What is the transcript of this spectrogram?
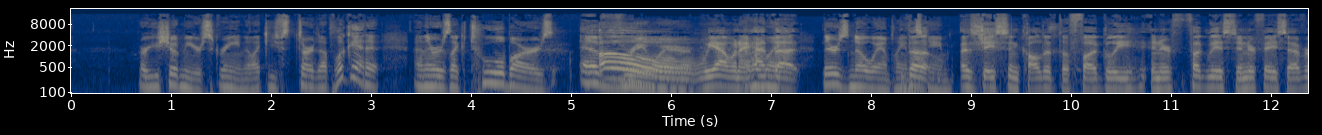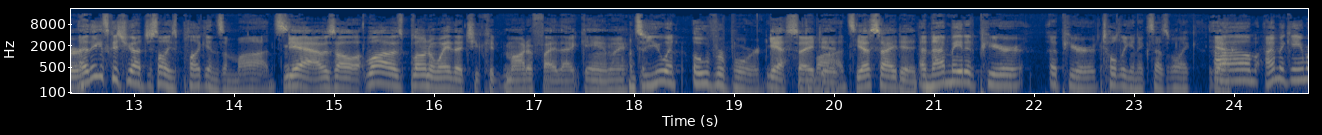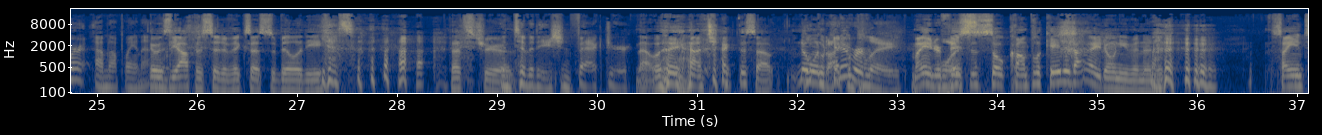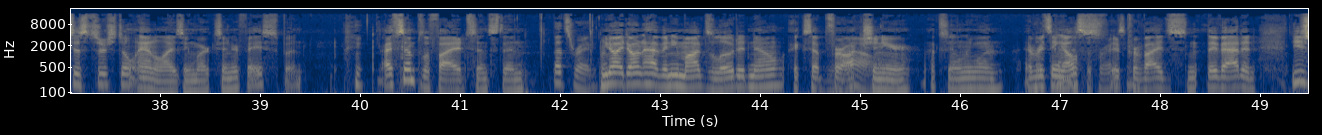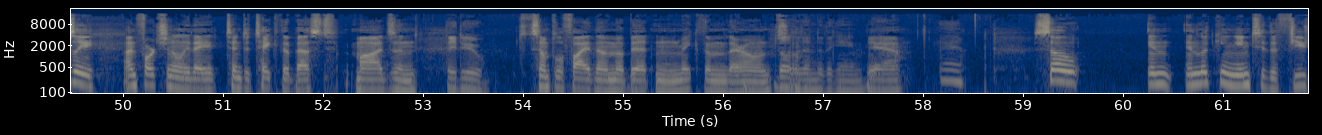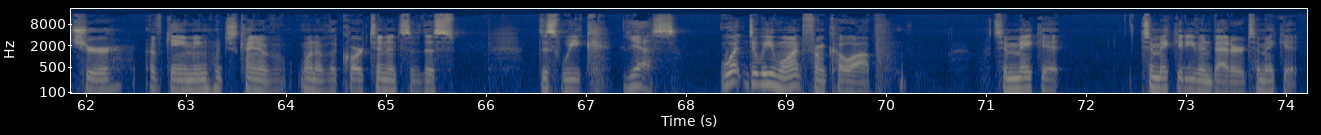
or you showed me your screen, like you started up, look at it, and there was like toolbars everywhere. Oh, yeah. When I And had like, that there's no way I'm playing this the game. as Jason called it, the fugly inter- fuggliest interface ever. I think it's because you got just all these plugins and mods, yeah, I was all well. I was blown away that you could modify that game. I, and so you went overboard. yes, I mods. did. Yes, I did. and that made it appear appear totally inaccessible. Like, Yeah. um, I'm a gamer. I'm not playing that. It was the opposite of accessibility. yes, That's true. intimidation factor. That was yeah. Check this out. No Look one what I can can ever play. My interface Wuss. is so complicated. I don't even understand. Scientists are still analyzing Mark's interface, but I've simplified since then. That's right. You know, I don't have any mods loaded now except for Wow. Auctioneer. That's the only one. Everything else surprising. it provides. They've added. Usually, unfortunately, they tend to take the best mods and They do simplify them a bit and make them their own. build so- it into the game. yeah. Eh, So, in in looking into the future of gaming, which is kind of one of the core tenets of this this week, yes. what do we want from co-op to make it to make it even better, to make it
